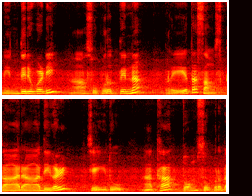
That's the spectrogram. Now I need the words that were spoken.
നിന്തിരുവടി ആ സുഹൃത്തിന് പ്രേത സംസ്കാരാദികൾ ചെയ്തു. അഥ ത്വം സുഹൃത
